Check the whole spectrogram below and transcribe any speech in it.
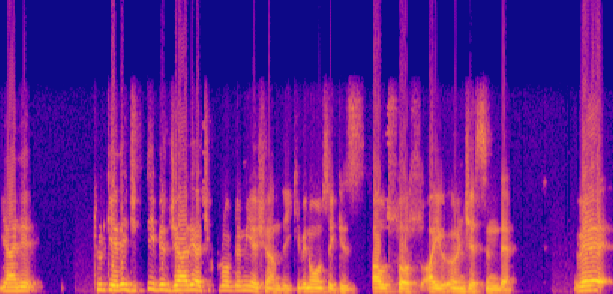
yani Türkiye'de ciddi bir cari açık problemi yaşandı 2018 Ağustos ayı öncesinde. Ve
